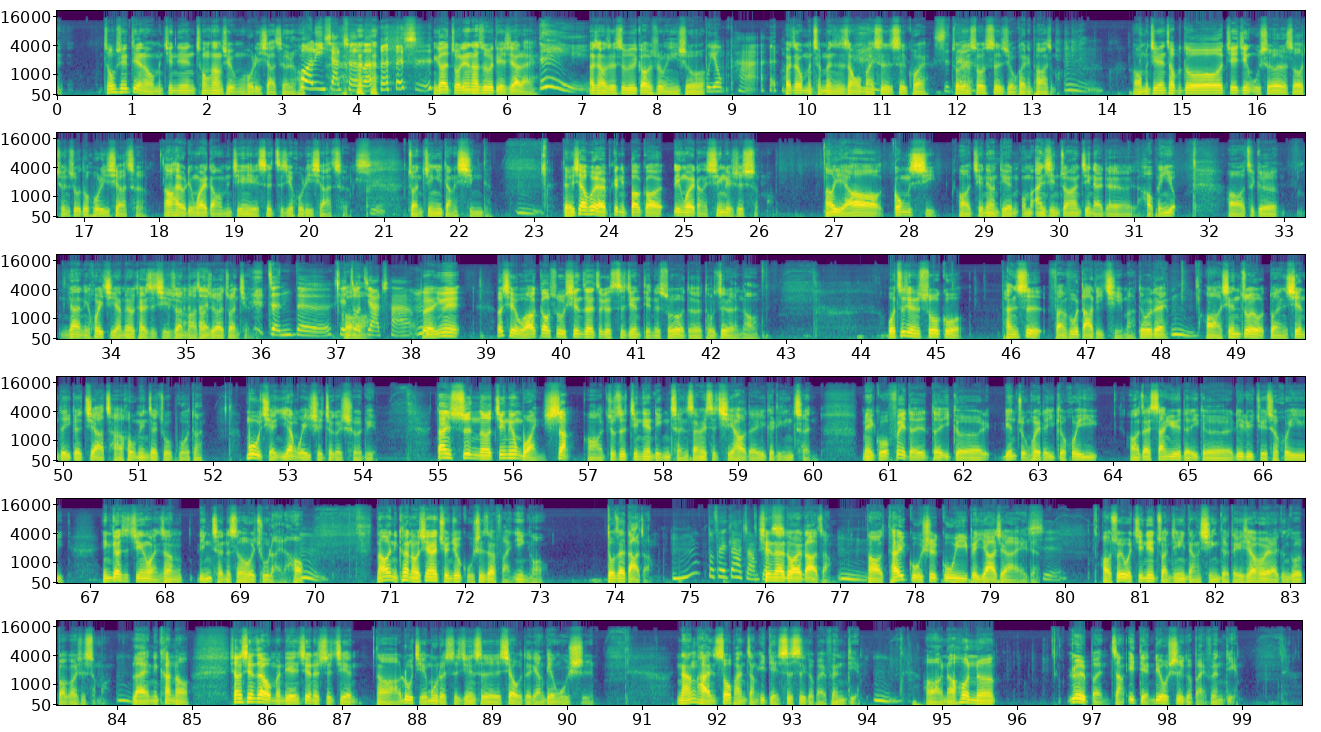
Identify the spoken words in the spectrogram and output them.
中心店呢？我们今天冲上去，我们获利下车了。获利下车了，是。你看昨天它是不是跌下来？对。那小师是不是告诉你说不用怕？还在我们成本之上，我买四十四块，昨天收四十九块，你怕什么？嗯。好，我们今天差不多接近五十二的时候，全数都获利下车。然后还有另外一档，我们今天也是直接获利下车，是转进一档新的。嗯。等一下会来跟你报告另外一档新的是什么，然后也要恭喜。哦，前两天我们安心专案进来的好朋友，哦，这个你看，你会期还没有开始起算，马上就要赚钱，真的，先做价差。对，因为而且我要告诉现在这个时间点的所有的投资人哦，我之前说过，盘是反复打底期嘛，对不对？嗯。啊，先做短线的一个价差，后面再做波段，目前一样维持这个策略，但是呢，今天晚上。啊，就是今天凌晨三月十七号的一个凌晨，美国费的的一个联准会的一个会议啊，在三月的一个利率决策会议，应该是今天晚上凌晨的时候会出来了哈。嗯。然后你看到现在全球股市在反应哦，都在大涨。嗯，都在大涨。现在都在大涨。嗯。啊，台股是故意被压下来的。是。好，所以我今天转进一档新的，等一下会来跟各位报告是什么。嗯，来，你看哦，像现在我们连线的时间啊，录节目的时间是下午的两点五十。南韩收盘涨一点四四个百分点，嗯，啊，然后呢，日本涨一点六四个百分点，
